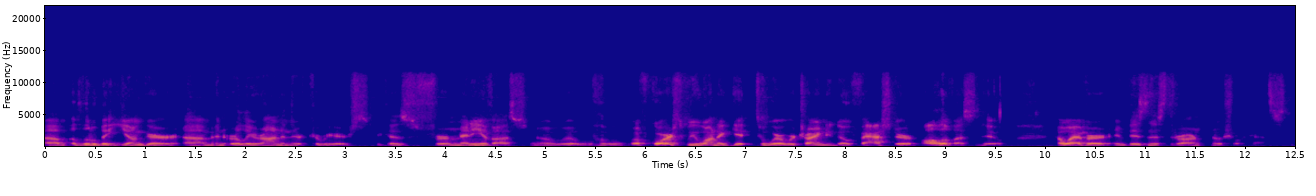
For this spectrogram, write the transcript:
um, a little bit younger um, and earlier on in their careers. Because for many of us, you know, of course, we want to get to where we're trying to go faster. All of us do. However, in business, there are no shortcuts.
